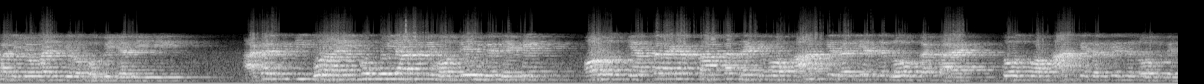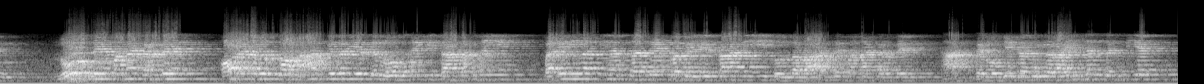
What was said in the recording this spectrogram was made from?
فلیغیرہ بیدیہ اگر کسی برائی کو کوئی آدمی ہوتے ہوئے دیکھے اور اس کے اندر اگر طاقت ہے کہ وہ ہاتھ کے ذریعے سے روک سکتا ہے، تو اس کو ہاتھ کے ذریعے سے روک دے۔ لوگ سے منع کر دے اور اگر اس کو ہاتھ کے ذریعے سے روکنے کی طاقت نہیں ہے تو زبان سے منع کر دے ہاتھ سے روکے گا تو لڑائی چل سکتی ہے،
